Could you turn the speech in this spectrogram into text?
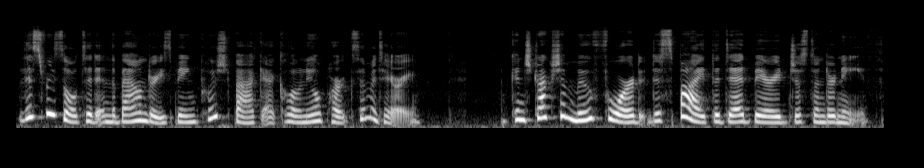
This resulted in the boundaries being pushed back at Colonial Park Cemetery. Construction moved forward despite the dead buried just underneath.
